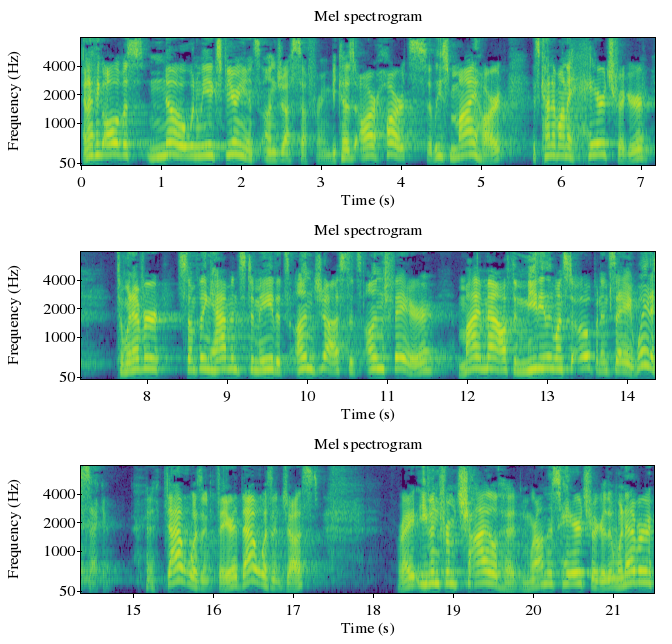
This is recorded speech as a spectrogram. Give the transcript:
And I think all of us know when we experience unjust suffering because our hearts, at least my heart, is kind of on a hair trigger to whenever something happens to me that's unjust, that's unfair, my mouth immediately wants to open and say, wait a second. that wasn't fair. That wasn't just. Right? Even from childhood, And we're on this hair trigger that whenever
